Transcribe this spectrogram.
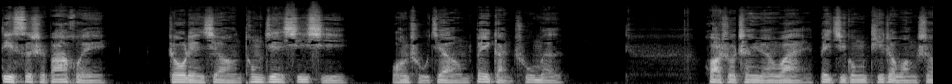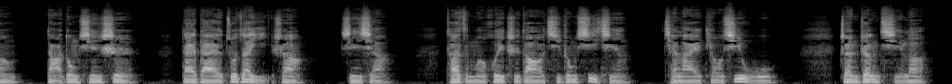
第四十八回，周连香通奸西袭，王楚将被赶出门。话说陈员外被济公提着王生，打动心事，呆呆坐在椅上，心想：他怎么会知道其中细情，前来调戏吾？真正齐了，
